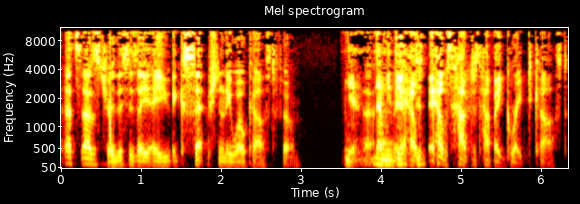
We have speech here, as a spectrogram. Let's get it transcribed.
That's that's true. This is a, a exceptionally well cast film. Yeah, Uh, I mean, it the- helps. the- It helps have just have a great cast.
